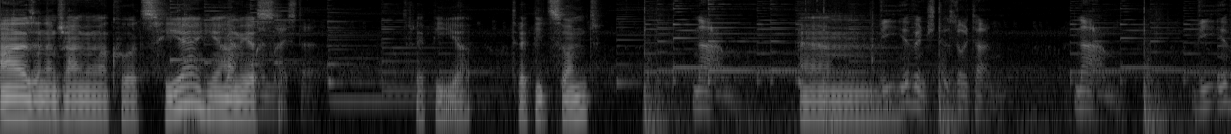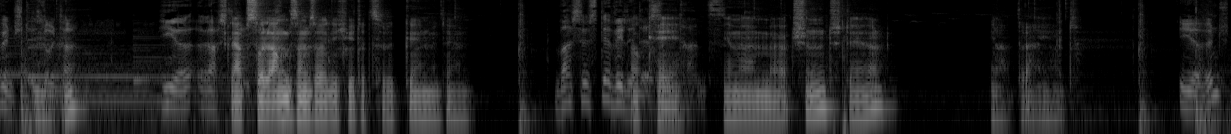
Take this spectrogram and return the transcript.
Also, dann schauen wir mal kurz hier. Hier haben wir es Trepizont. Ähm, Wie ihr wünscht, Sultan. Namen. Wie ihr wünscht, Mhm. Sultan. Hier ich glaube, so langsam sollte ich wieder zurückgehen mit dem. Was ist der Wille Okay. des Sultans? Hier haben wir einen Merchant, der ja, drei hat. Ihr wünscht?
